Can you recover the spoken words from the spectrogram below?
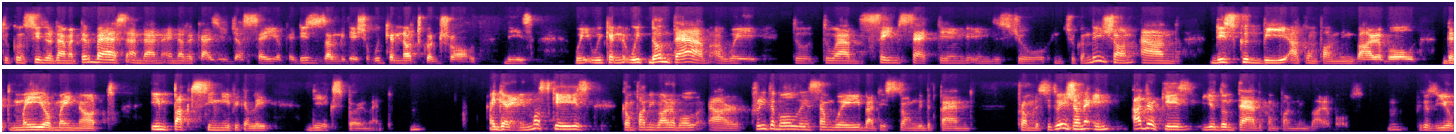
to consider them at their best. And then in other cases, you just say, okay, this is a limitation. We cannot control these. We, we, can, we don't have a way to, to have the same setting in these two, in two conditions. And this could be a confounding variable that may or may not impact significantly the experiment. Again, in most cases, confounding variables are treatable in some way, but it strongly depend from the situation. In other cases, you don't have confounding variables hmm, because you,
